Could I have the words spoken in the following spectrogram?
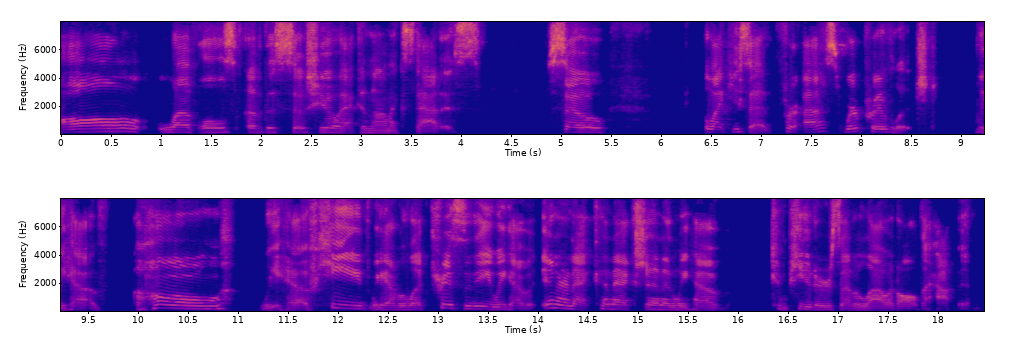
all levels of the socioeconomic status. So, like you said, for us, we're privileged. We have a home, we have heat, we have electricity, we have internet connection, and we have computers that allow it all to happen.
